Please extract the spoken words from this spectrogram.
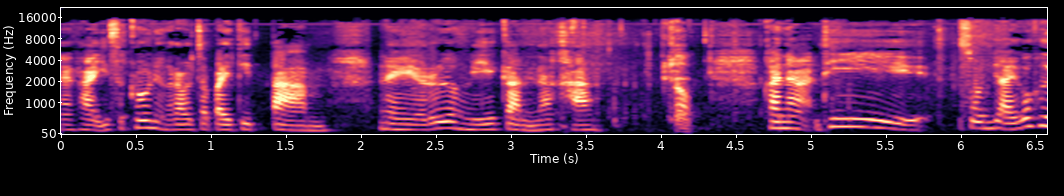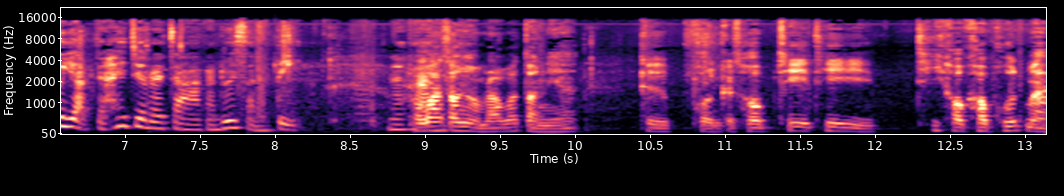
นะคะอีกสักครู่หนึ่งเราจะไปติดตามในเรื่องนี้กันนะคะ ครับ ขณะที่ส่วนใหญ่ก็คืออยากจะให้เจรจากันด้วยสันตินะเพคะราะว่าต้องยอมรับว่าตอนเนี้ยคือผลกระทบที่ที่ที่เขาเขาพูดมา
